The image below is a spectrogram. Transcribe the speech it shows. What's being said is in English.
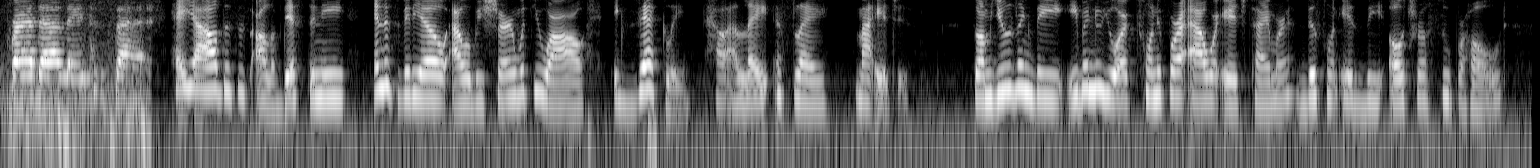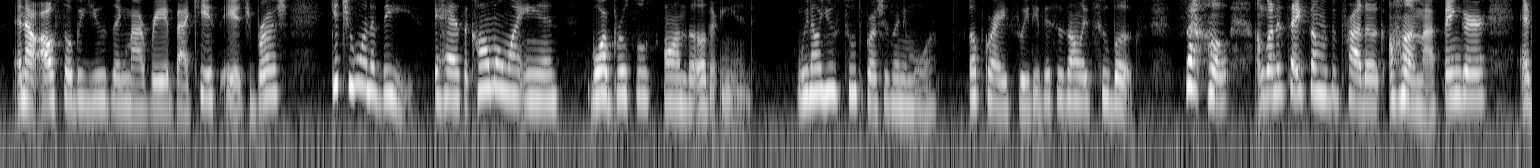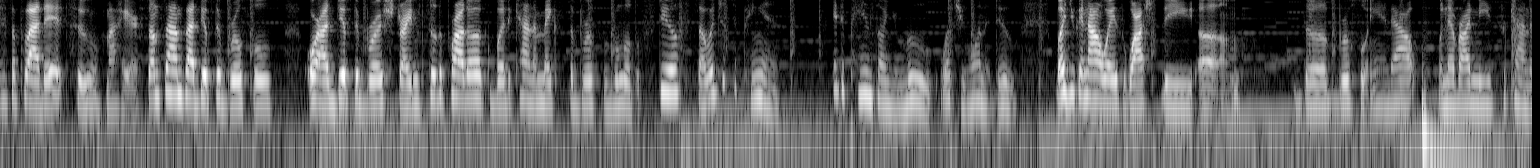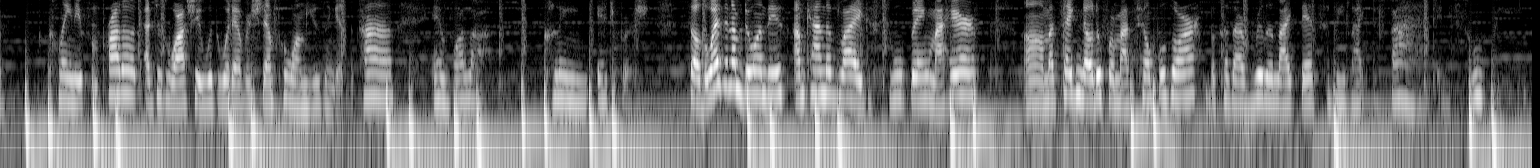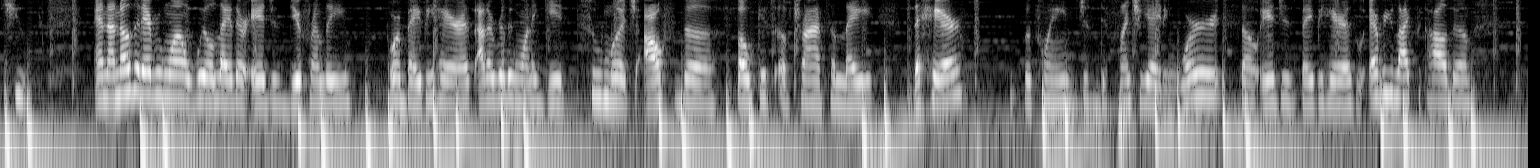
Fried eye laid to the side. Hey y'all, this is All of Destiny. In this video, I will be sharing with you all exactly how I lay and slay my edges. So I'm using the Ebin New York 24 hour edge tamer. This one is the Ultra Super Hold. And I'll also be using my Red by Kiss edge brush. Get you one of these. It has a comb on one end, more bristles on the other end. We don't use toothbrushes anymore. Upgrade, sweetie. This is only two bucks. So I'm going to take some of the product on my finger and just apply that to my hair. Sometimes I dip the bristles or I dip the brush straight into the product, but it kind of makes the bristles a little stiff. So it just depends. It depends on your mood, what you want to do. But you can always wash the um, the bristle end out whenever I need to kind of clean it from product. I just wash it with whatever shampoo I'm using at the time and voila, clean edge brush. So the way that I'm doing this, I'm kind of like swooping my hair. Um, I take note of where my temples are because I really like that to be like defined and swoopy and cute. And I know that everyone will lay their edges differently or baby hairs. I don't really want to get too much off the focus of trying to lay the hair between just differentiating words. So edges, baby hairs, whatever you like to call them.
